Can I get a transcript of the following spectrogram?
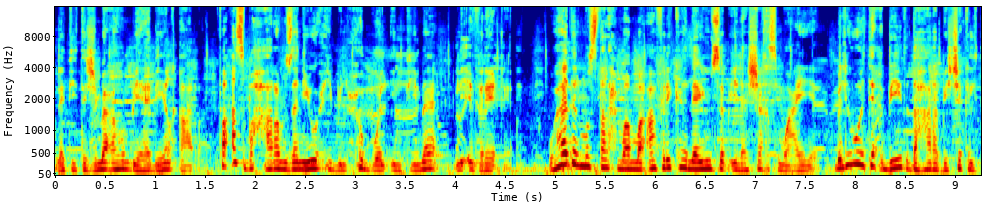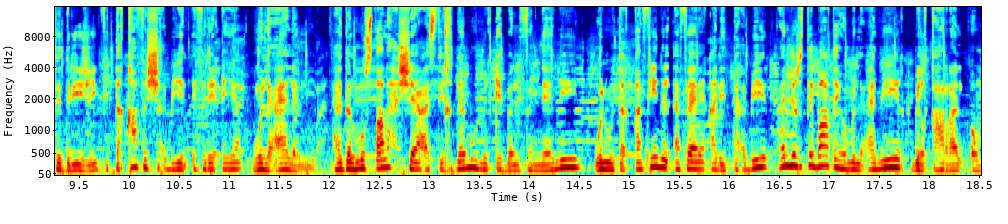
التي تجمعهم بهذه القارة. فأصبح رمزا يوحي بالحب والانتماء لإفريقيا. وهذا المصطلح ماما أفريكا لا ينسب إلى شخص معين بل هو تعبير ظهر بشكل تدريجي في الثقافة الشعبية الإفريقية والعالمية. هذا المصطلح شاع استخدامه من قبل الفنانين والمثقفين الأفارقة للتعبير عن ارتباطهم العميق بالقارة الأم.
